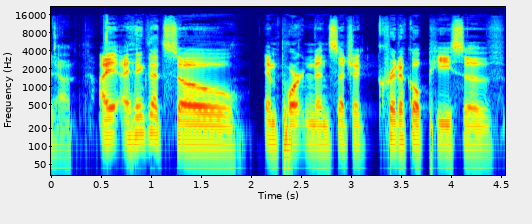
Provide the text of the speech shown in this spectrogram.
Yeah. I, I think that's so important and such a critical piece of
